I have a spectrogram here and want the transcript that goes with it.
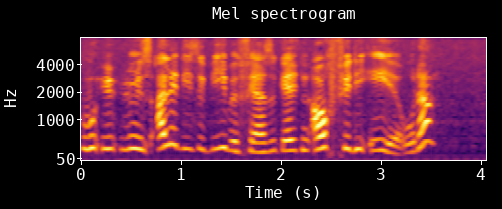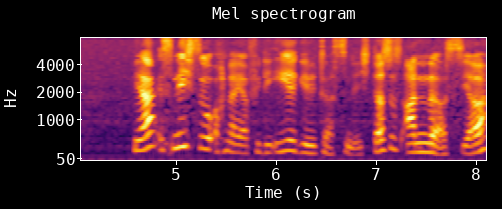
übrigens alle diese Bibelverse gelten auch für die Ehe, oder? Ja, ist nicht so, ach naja, für die Ehe gilt das nicht. Das ist anders, ja.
